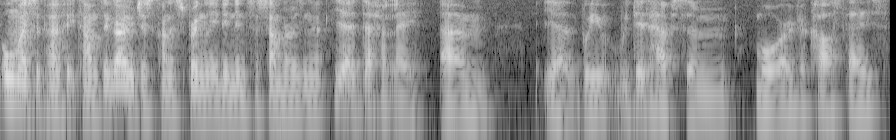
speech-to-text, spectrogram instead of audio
Almost a perfect time to go. Just kind of spring leading into summer, isn't it? Yeah, definitely. Um, yeah, we we did have some more overcast days,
